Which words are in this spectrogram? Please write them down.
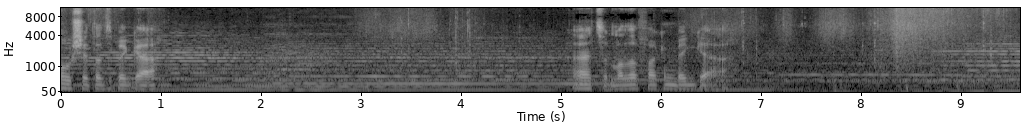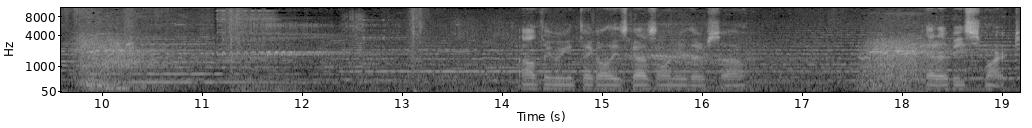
Oh shit, that's a big guy. That's a motherfucking big guy. I don't think we can take all these guys on either, so gotta be smart.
